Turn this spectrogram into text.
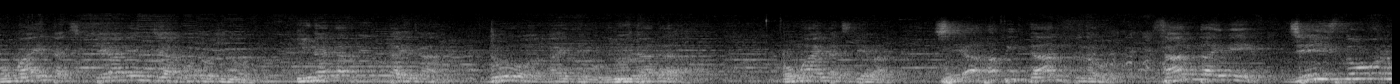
お前たちケアレンジャーごときの田舎戦隊がどうあがいても無駄だ。お前たちではシェアハピダンスの三代目 j ソ o ル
